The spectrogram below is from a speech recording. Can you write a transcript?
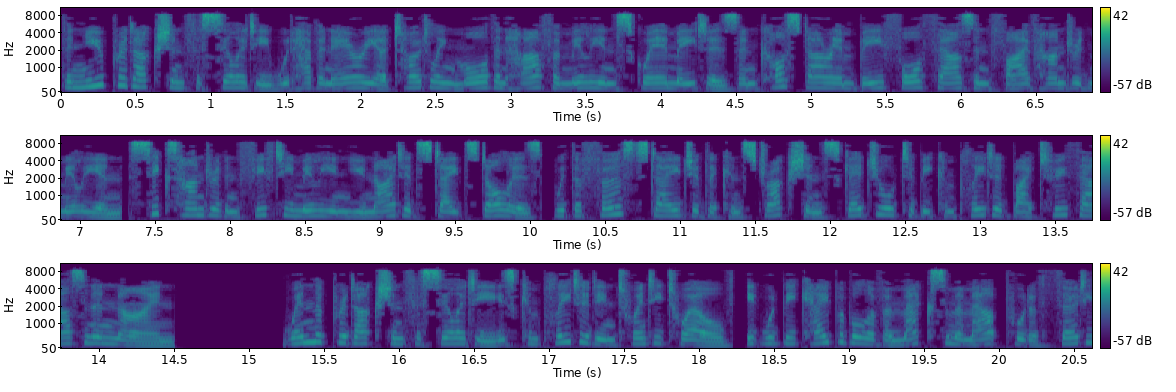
The new production facility would have an area totaling more than half a million square meters and cost RMB 4,500 million, 650 million United States dollars, with the first stage of the construction scheduled to be completed by 2009. When the production facility is completed in 2012, it would be capable of a maximum output of 30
